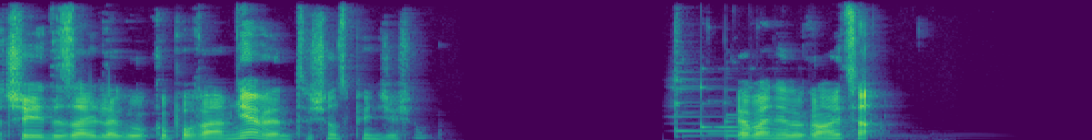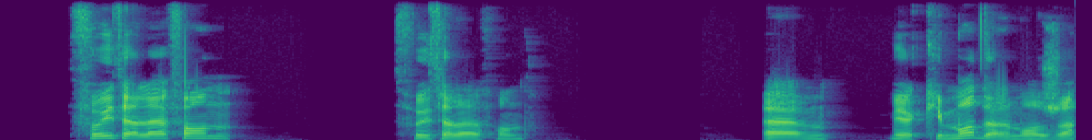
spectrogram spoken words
Znaczy za ile go kupowałem? Nie wiem, 1050? Chyba nie do końca. Twój telefon. Twój telefon. Em, jaki model może?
